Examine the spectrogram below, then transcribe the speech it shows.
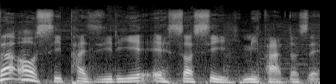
و آسیب پذیری احساسی می‌پردازه.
